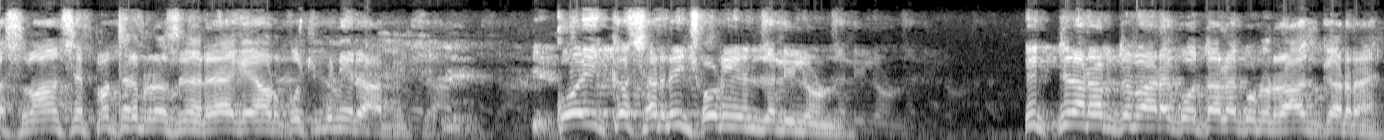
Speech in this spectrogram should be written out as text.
آسمان سے پتھر برسنے رہ گئے اور کچھ بھی نہیں رہا پیچھے۔ کوئی کسر نہیں چھوڑی ان زلیلوں نے۔ اتنا رب تبارک و تعالیٰ کو ناراض کر رہے ہیں۔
